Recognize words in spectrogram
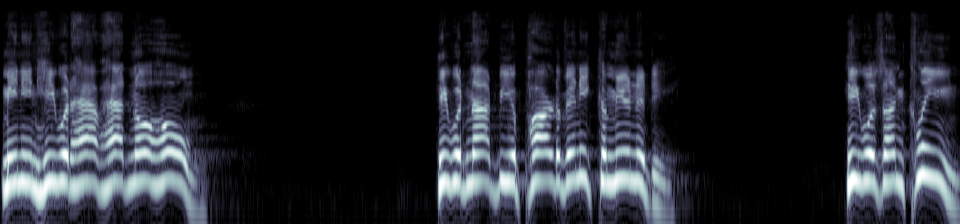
meaning he would have had no home. He would not be a part of any community. He was unclean.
